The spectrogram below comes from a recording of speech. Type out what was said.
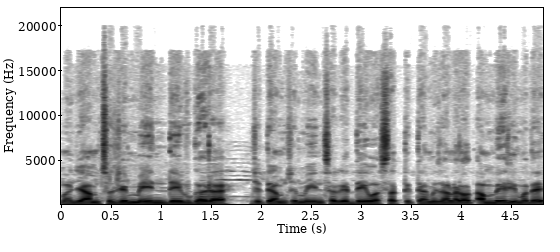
म्हणजे आमचं जे मेन देवघर आहे जिथे आमचे मेन सगळे देव असतात तिथे आम्ही जाणार आहोत अंबेरीमध्ये.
